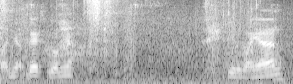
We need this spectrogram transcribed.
Banyak guys uangnya. Oke, lumayan.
